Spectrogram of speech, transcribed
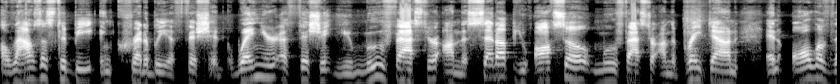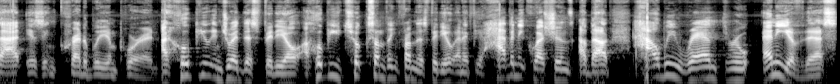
allows us to be incredibly efficient. When you're efficient, you move faster on the setup, you also move faster on the breakdown, and all of that is incredibly important. I hope you enjoyed this video. I hope you took something from this video, and if you have any questions about how we ran through any of this,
